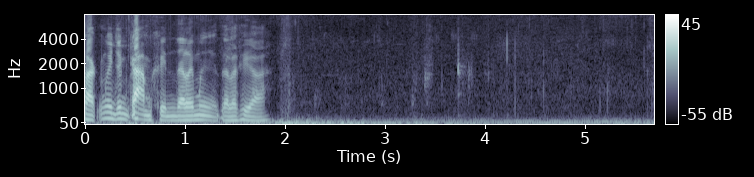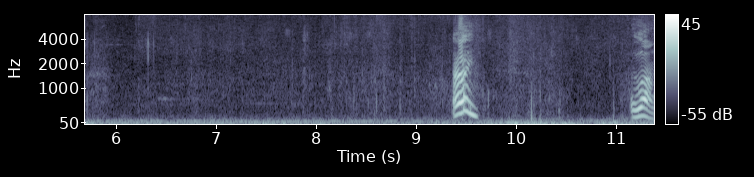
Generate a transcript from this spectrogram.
สักมือจนกล้ามขึ้นแต่ละมือแต่ละเทือเอ้ยเอื้อง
